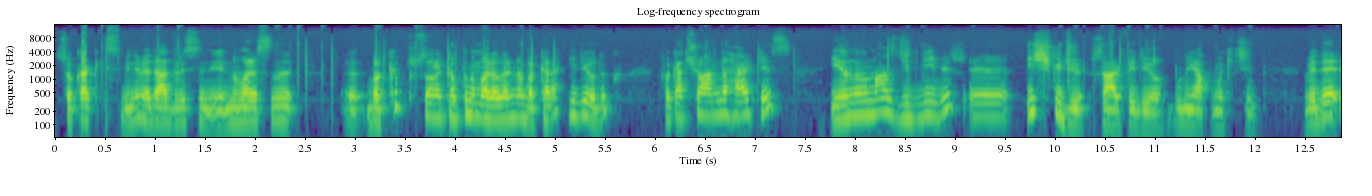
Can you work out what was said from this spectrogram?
sokak ismini ve de adresini, e, numarasını e, bakıp sonra kapı numaralarına bakarak gidiyorduk. Fakat şu anda herkes inanılmaz ciddi bir iş gücü sarf ediyor bunu yapmak için. Ve de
